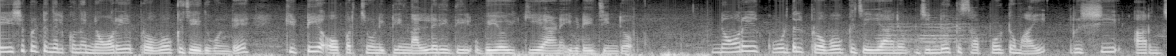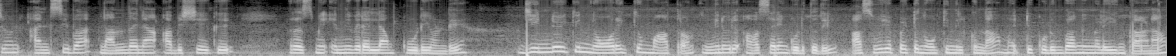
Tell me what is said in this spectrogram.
ദേഷ്യപ്പെട്ട് നിൽക്കുന്ന നോറയെ പ്രൊവോക്ക് ചെയ്തുകൊണ്ട് കിട്ടിയ ഓപ്പർച്യൂണിറ്റി നല്ല രീതിയിൽ ഉപയോഗിക്കുകയാണ് ഇവിടെ ജിൻഡോ. നോറയെ കൂടുതൽ പ്രൊവോക്ക് ചെയ്യാനും ജിൻഡോയ്ക്ക് സപ്പോർട്ടുമായി ഋഷി അർജുൻ അൻസിബ നന്ദന അഭിഷേക് റസ്മി എന്നിവരെല്ലാം കൂടെയുണ്ട്. ജിൻഡോയ്ക്കും നോറയ്ക്കും മാത്രം ഇങ്ങനൊരു അവസരം കൊടുത്തതിൽ അസൂയപ്പെട്ട് നോക്കി നിൽക്കുന്ന മറ്റു കുടുംബാംഗങ്ങളെയും കാണാം.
